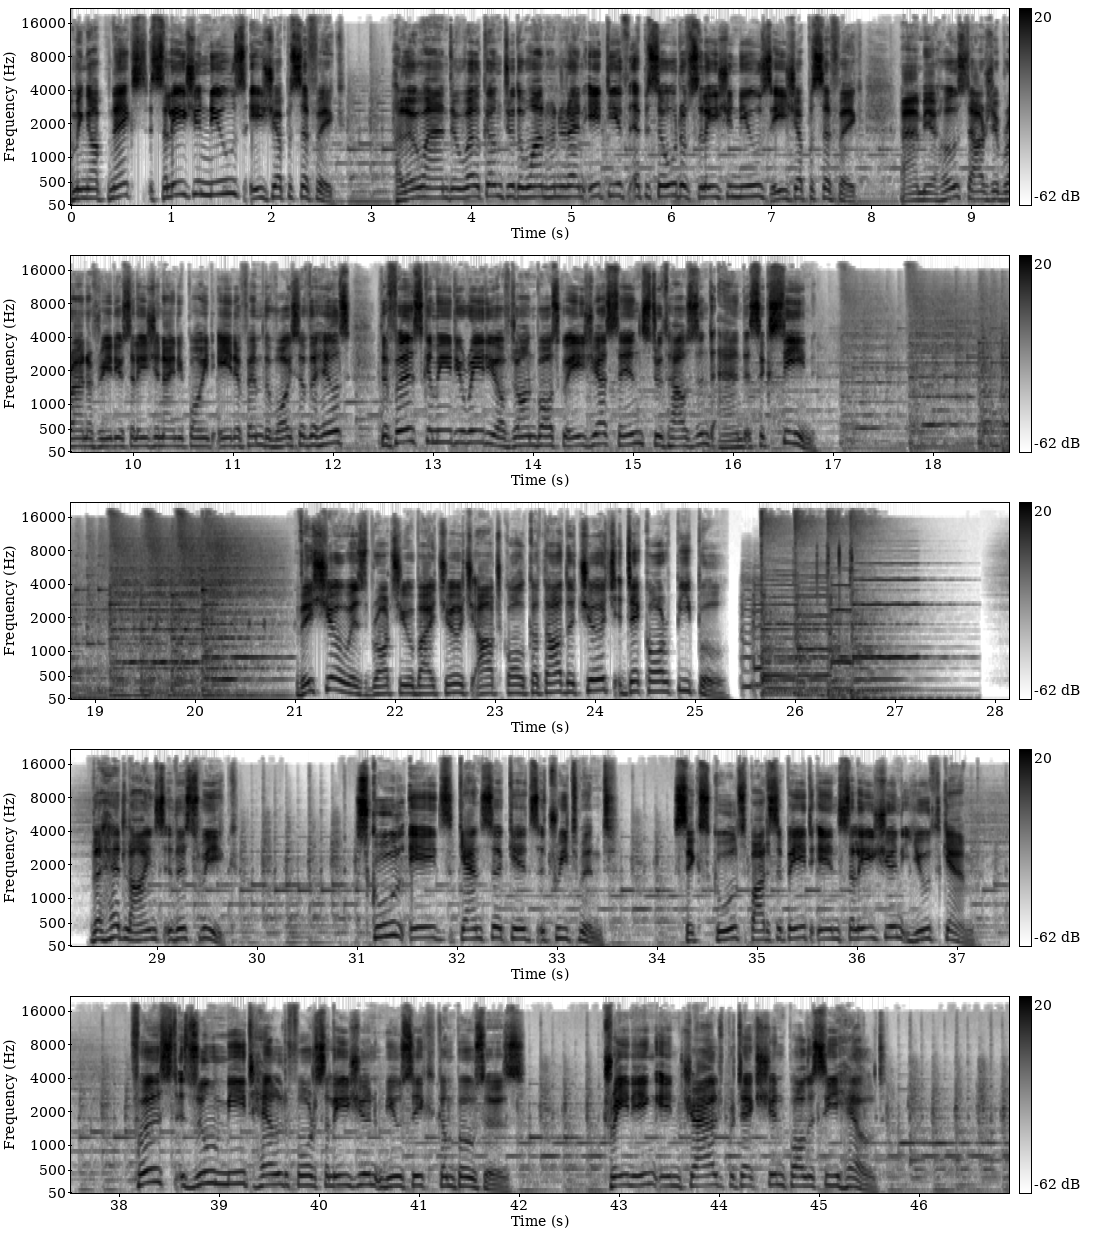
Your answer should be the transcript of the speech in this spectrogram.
Coming up next, Salesian News Asia Pacific. Hello and welcome to the 180th episode of Salesian News Asia Pacific. I'm your host, RJ Bryan of Radio Salesian 90.8 FM, the voice of the hills, the first community radio of Don Bosco Asia since 2016. This show is brought to you by Church Art Kolkata, the church decor people. The headlines this week School AIDS Cancer Kids Treatment. Six schools participate in Salesian Youth Camp. First Zoom meet held for Salesian music composers. Training in Child Protection Policy held.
